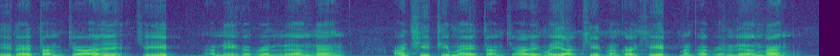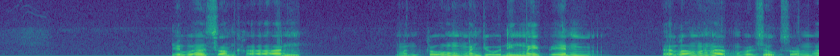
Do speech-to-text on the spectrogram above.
ที่ได้ตั้งใจ คิด อันนี้ก็เป็นเรื่องหนึ่ง อันคิดที่ไม่ตั้งใจ ไม่อยากคิดมันก็คิด มันก็เป็นเรื่องหนึ่งเรียกว่าสังขารมันตรงมันอยู่นิ่งไม่เป็น ถ้าเรามาหัดมันก็สุกสนม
